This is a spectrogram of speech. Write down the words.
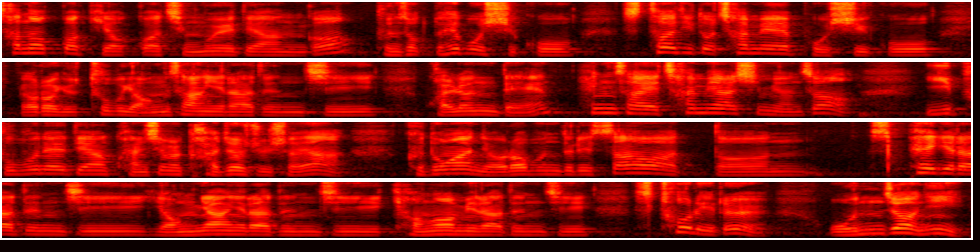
산업과 기업과 직무에 대한 거 분석도 해보시고 스터디도 참여해 보시고 여러 유튜브 영상이라든지 관련된 행사에 참여하시면서 이 부분에 대한 관심을 가져주셔야 그동안 여러분들이 쌓아왔던 스펙이라든지 역량이라든지 경험이라든지 스토리를 온전히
